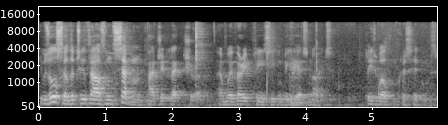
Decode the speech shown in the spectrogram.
He was also the 2007 Paget Lecturer, and we're very pleased he can be here tonight. Please welcome Chris Higgins.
